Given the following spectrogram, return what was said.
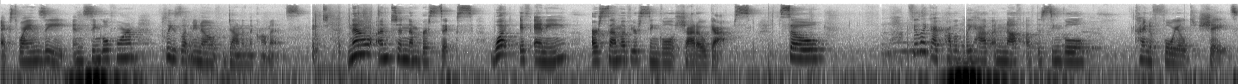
X, Y, and Z in single form? Please let me know down in the comments. Right. Now onto number six. What, if any, are some of your single shadow gaps? So I feel like I probably have enough of the single kind of foiled shades.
